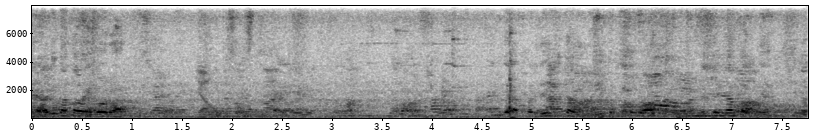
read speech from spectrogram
やり方はいろいろある。んですよいや本当そうですねでやっぱりデジタルのいいところは別になんかね一人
